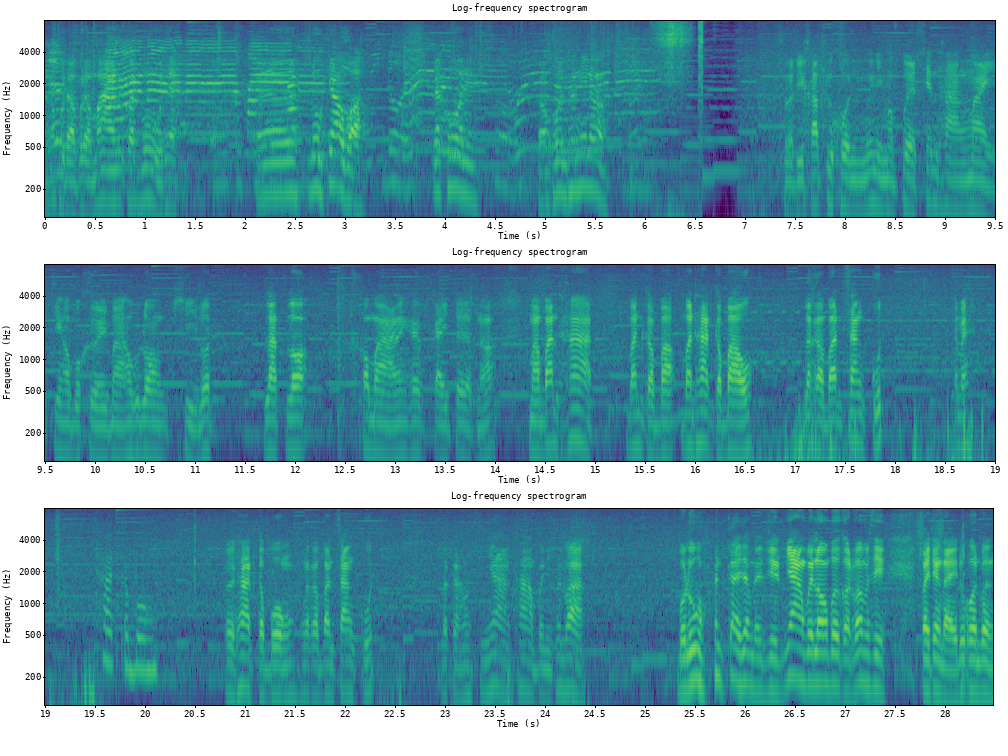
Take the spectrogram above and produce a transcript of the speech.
เด้อผู้ดาผู้ดามาลูกกันหมู่แท้ เออขอบใจเออลูกเจ้าบ่โดยจักคนโดยสองคนเท่านี้เนาะสวัสดีครับทุกคนมื้อนี้มาเปิดเส้นทางใหม่ที่เราบ่เคยมาเราลองขี่รถลัดเลาะเข้ามานะครับไกลเติบเนาะมาบ้านธาตุบ้านกระเบาบ้านธาตุกระเบาแล้วก็บ้านสร้างกุดใช่ไหมทอดกระบงเออธาตุกระบงแล้วก็บ้านสร้างกุดแล้วก็เขาสิย่างข้ามไปนี่เพื่อนว่าบ่รู้ว่ามันใกล้จังไดสิย่างไปลองเบิ่งก่อนว่ามันสิไปจังไดทุกคนเบิ่ง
